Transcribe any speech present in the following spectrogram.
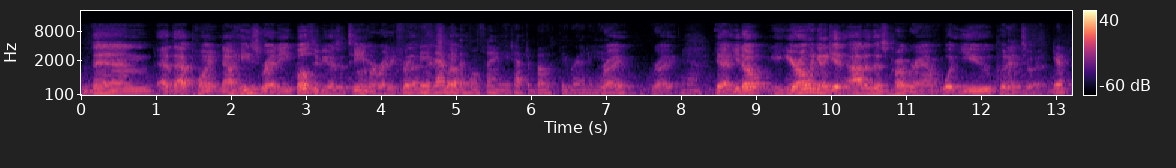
then at that point now he's ready. Both of you as a team are ready for would that be, next that'd level. be the whole thing. You'd have to both be ready. yeah. Right, right. Yeah. Yeah, you don't. You're only going to get out of this program what you put into it. Yep.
